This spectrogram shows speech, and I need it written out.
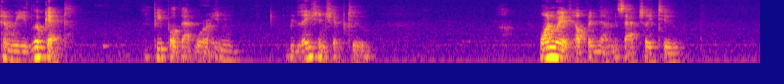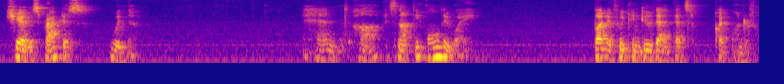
and we look at the people that we're in relationship to, one way of helping them is actually to share this practice with them. And uh, it's not the only way. But if we can do that, that's quite wonderful.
